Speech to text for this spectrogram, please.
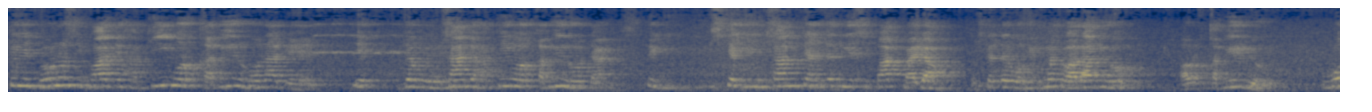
तो ये दोनों सिफात जो हकीम और कबीर होना जो है, ये जब इंसान जो हकीम और कबीर होता है तो इसके इंसान के अंदर ये सिफात पैदा हो, उसके अंदर वो हमत वाला भी हो और कबीर भी हो। वो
